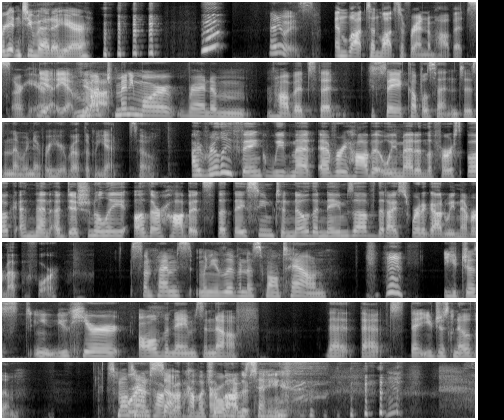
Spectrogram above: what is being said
we're getting too meta here. Anyways, And lots and lots of random hobbits are here. yeah, yeah, Yeah. much many more random hobbits that just say a couple sentences and then we never hear about them again. So I really think we've met every hobbit we met in the first book, and then additionally other hobbits that they seem to know the names of that I swear to God we never met before. sometimes when you live in a small town, you just you, you hear all the names enough that that's that you just know them. Small We're towns talk suck. about how much it bothers me. saying.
